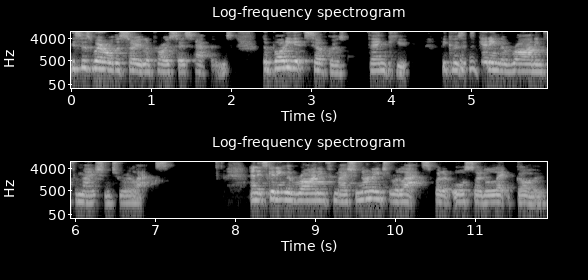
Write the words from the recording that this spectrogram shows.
this is where all the cellular process happens. The body itself goes, Thank you, because it's getting the right information to relax and it's getting the right information not only to relax but also to let go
